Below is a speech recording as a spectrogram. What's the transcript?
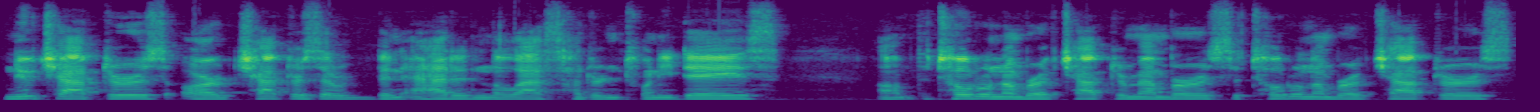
New chapters are chapters that have been added in the last 120 days, um, the total number of chapter members, the total number of chapters,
